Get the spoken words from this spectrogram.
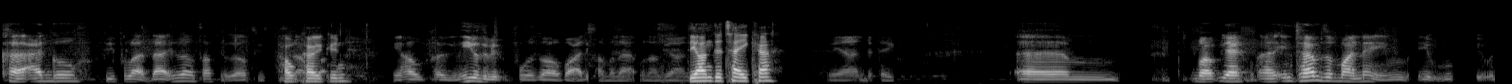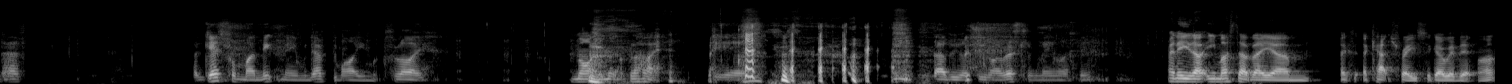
Kurt Angle, people like that. Who else? I think who else? Hulk Hogan. Yeah, Hulk Hogan. He was a bit before as well, but I did some of that when I was young. The Undertaker. Yeah, Undertaker. Um, well, yeah. Uh, in terms of my name, it it would have. I guess from my nickname, it'd have to be Marty McFly. Marty McFly. yeah. That'd be my wrestling name, I think. And he he must have a um a, a, catchphrase to go with it, right?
